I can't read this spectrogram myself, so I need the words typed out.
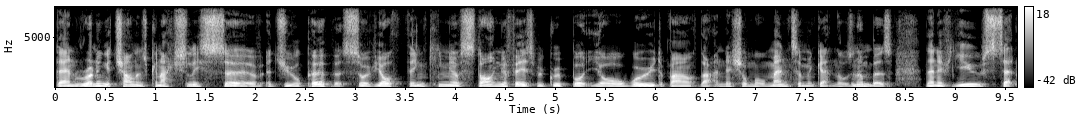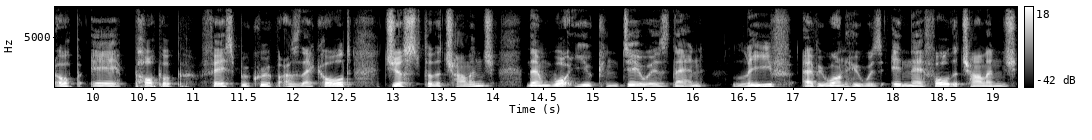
then running a challenge can actually serve a dual purpose. So, if you're thinking of starting a Facebook group, but you're worried about that initial momentum and getting those numbers, then if you set up a pop up Facebook group, as they're called, just for the challenge, then what you can do is then leave everyone who was in there for the challenge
